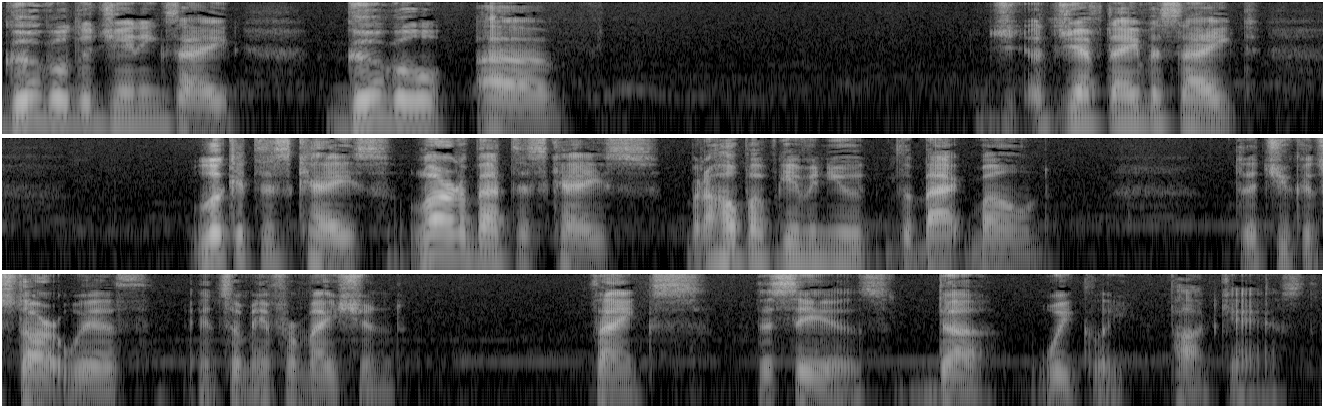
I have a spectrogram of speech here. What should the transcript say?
Google the Jennings 8. Google uh, Jeff Davis 8. Look at this case. Learn about this case. But I hope I've given you the backbone that you can start with and some information. Thanks. This is the Weekly Podcast.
